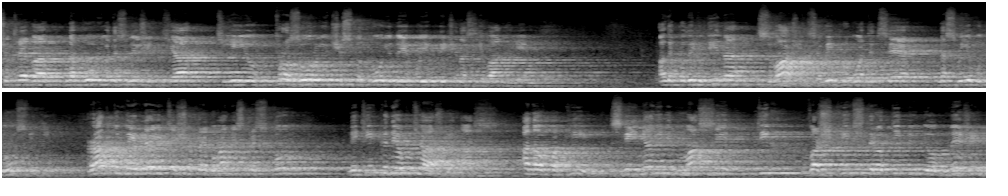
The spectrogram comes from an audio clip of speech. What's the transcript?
що треба наповнювати своє життя тією прозорою чистотою, до якої кличе нас Євангеліє. Але коли людина зважиться випробувати це на своєму досвіді, раптом виявляється, що перебування з Христом не тільки не обтяжує нас, а навпаки, звільняє від маси тих важких стереотипів і обмежень,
